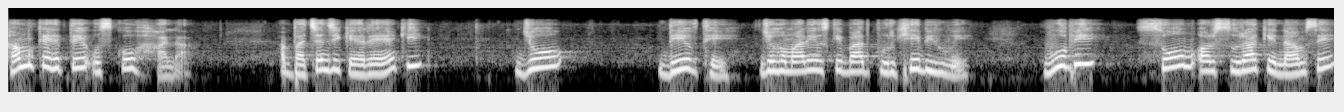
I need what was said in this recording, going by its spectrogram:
हम कहते उसको हाला। अब बच्चन जी कह रहे हैं कि जो देव थे, जो हमारे उसके बाद पुरखे भी हुए वो भी सोम और सुरा के नाम से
